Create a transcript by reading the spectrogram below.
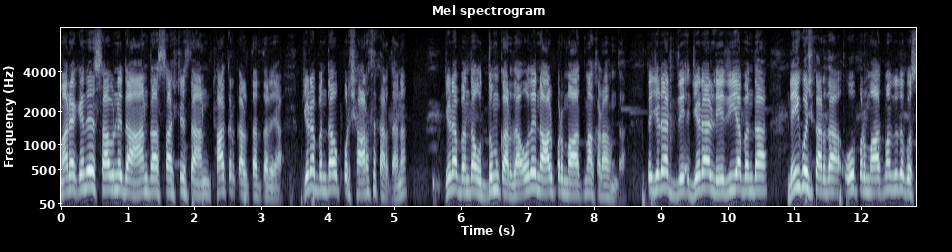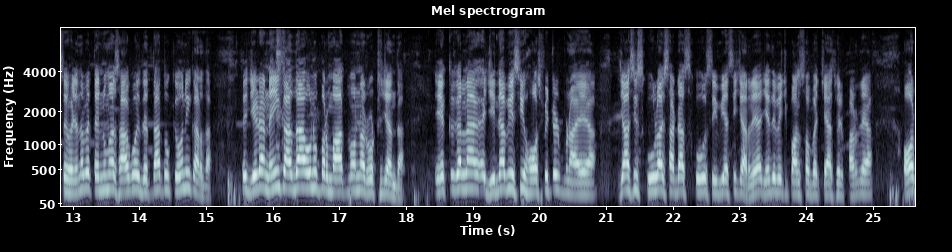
ਮਹਾਰਾਜ ਕਹਿੰਦੇ ਸਭ ਨਿਧਾਨ, ਦਸ ਸਸ਼ਟ ਸਥਾਨ ਠਾਕਰ ਕਲ ਤਰ ਤਰਿਆ। ਜਿਹੜਾ ਬੰਦਾ ਉਹ ਪੁਰਸ਼ਾਰਥ ਕਰਦਾ ਨਾ, ਜਿਹੜਾ ਬੰਦਾ ਉਦਮ ਕਰਦਾ, ਉਹਦੇ ਨਾਲ ਪਰਮਾਤਮਾ ਖੜਾ ਹੁੰਦਾ। ਤੇ ਜਿਹੜਾ ਦੇ- ਜਿਹੜਾ ਲੇਜ਼ੀ ਆ ਬੰਦਾ ਨਹੀਂ ਕੁਝ ਕਰਦਾ, ਉਹ ਪਰਮਾਤਮਾ ਵੀ ਉਹਦੇ ਗੁੱਸੇ ਹੋ ਜਾਂਦਾ, ਵੀ ਤੈਨੂੰ ਮੈਂ ਸਭ ਕੁਝ ਦਿੱਤਾ, ਤੂੰ ਕਿਉਂ ਨਹੀਂ ਕਰਦਾ? ਤੇ ਜਿਹੜਾ ਨਹੀਂ ਕਰਦਾ, ਉਹਨੂੰ ਪਰਮਾਤਮਾ ਨਾਲ ਰੁੱਠ ਜਾਂਦਾ। ਇੱਕ ਗੱਲਾਂ, ਜਿੰਨਾ ਵੀ ਅਸੀਂ ਹਸਪੀਟਲ ਬਣਾਏ ਆ, ਜਾਂ ਅਸੀਂ ਸਕੂਲ ਆ ਸਾਡਾ ਸਕੂਲ ਸੀਬੀਐਸਈ ਚੱਲ ਰਿਹਾ, ਜਿਹਦੇ ਵਿੱਚ 500 ਬੱਚੇ ਇਸ ਵੇਲੇ ਪੜ੍ਹ ਰਿਹਾ, ਔਰ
